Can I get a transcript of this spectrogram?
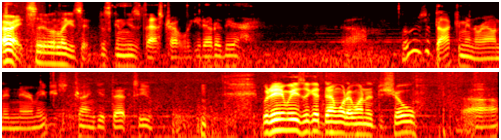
Alright, so like I said, just gonna use fast travel to get out of there. Um, Well, there's a document around in there. Maybe you should try and get that too. but anyways, I got done what I wanted to show. Uh,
